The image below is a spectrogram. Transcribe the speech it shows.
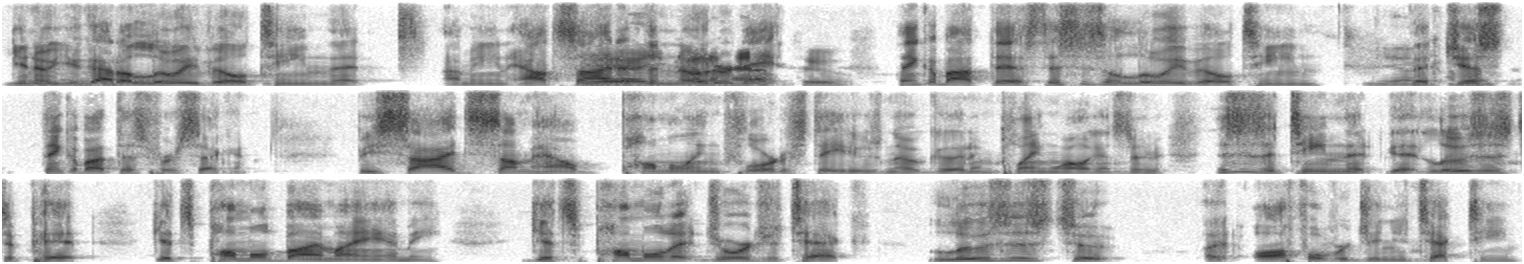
you know, you got a Louisville team that I mean, outside Yeah, of the Notre Dame. Think about this. This is a Louisville team Yeah, that just like think about this for a second. Besides somehow pummeling Florida State, who's no good, and playing well against Notre Dame, this is a team that, that loses to Pitt, gets pummeled by Miami, gets pummeled at Georgia Tech, loses to an awful Virginia Tech team,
